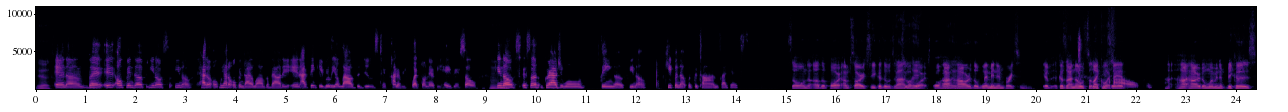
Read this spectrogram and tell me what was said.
yes. and um but it opened up you know you know had a we had an open dialogue about it and i think it really allowed the dudes to kind of reflect on their behavior so you Mhm. know it's, it's a gradual thing of you know keeping up with the times i guess So on the other part, I'm sorry, see, because it was a Nah, two go part. So how, how are the women embracing you? Because I know, so like you said, how, how are the women? Because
